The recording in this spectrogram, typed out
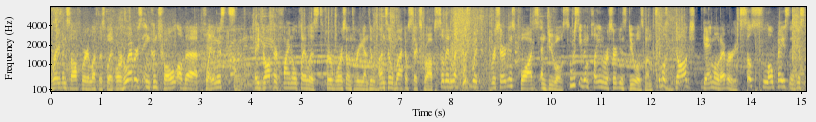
Raven Software left us with, or whoever's in control of the playlists. They dropped their final playlist for Warzone 3 until until Black Ops 6 drops. So they left us with Resurgence quads and duos. Who's even playing Resurgence duos, man? It's the most dog game mode ever. It's so slow paced and it just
